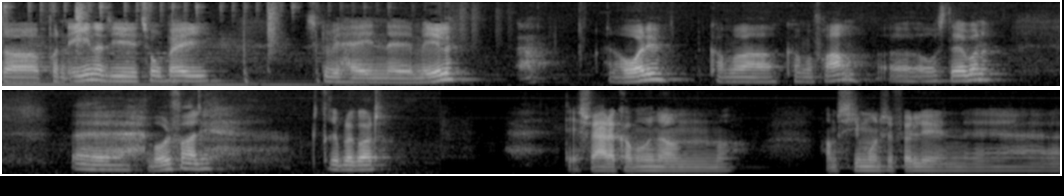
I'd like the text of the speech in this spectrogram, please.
Så på den ene af de to bag i, skal vi have en øh, Mæle. Ja. Han er hurtig, kommer, kommer frem øh, over stepperne. Øh, målfarlig, dribler godt. Det er svært at komme udenom om Simon selvfølgelig en, øh,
